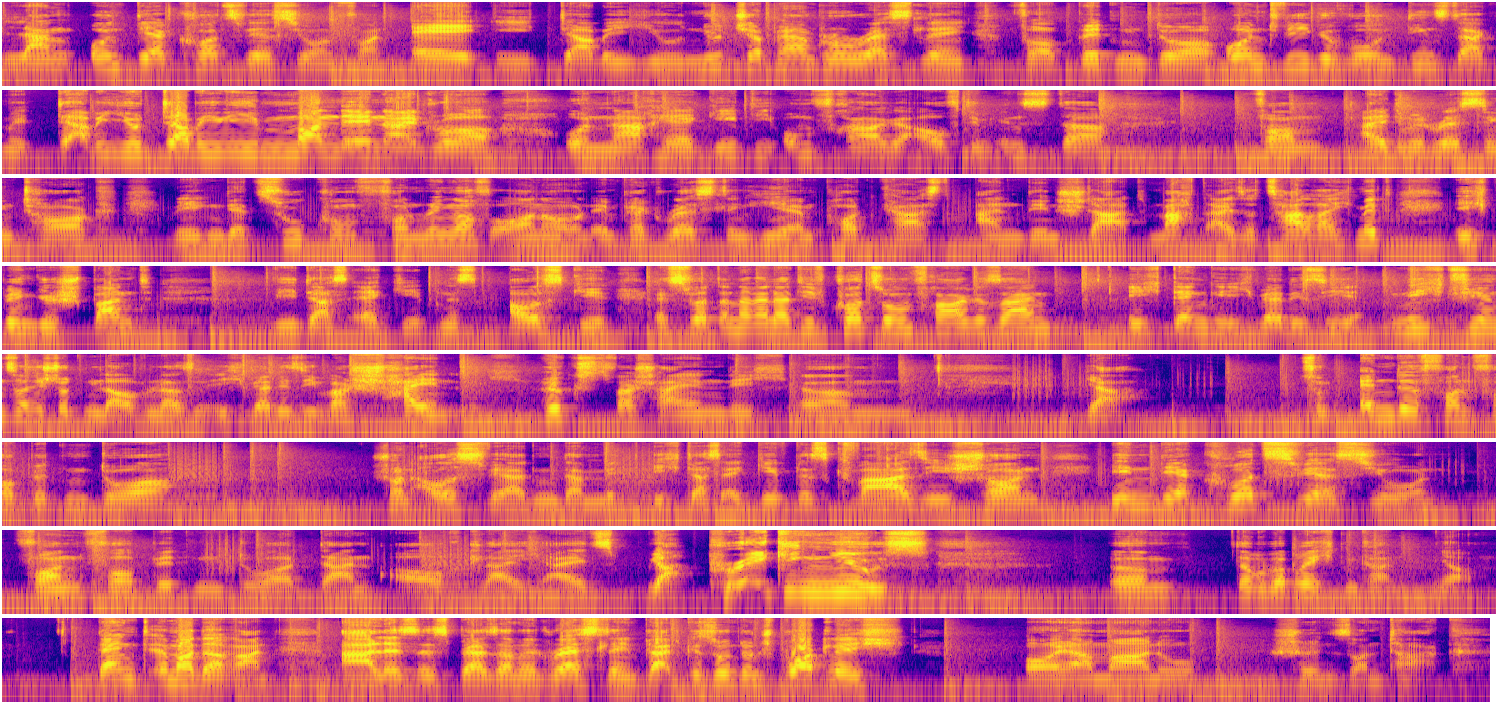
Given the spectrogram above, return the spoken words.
Lang- und der Kurzversion von AEW New Japan Pro Wrestling, Forbidden Door und wie gewohnt Dienstag mit WWE Monday Night Raw. Und nachher geht die Umfrage auf dem Insta vom Ultimate Wrestling Talk wegen der Zukunft von Ring of Honor und Impact Wrestling hier im Podcast an den Start. Macht also zahlreich mit. Ich bin gespannt, wie das Ergebnis ausgeht. Es wird eine relativ kurze Umfrage sein. Ich denke, ich werde sie nicht 24 Stunden laufen lassen. Ich werde sie wahrscheinlich, höchstwahrscheinlich, ähm, ja, zum Ende von Forbidden Door schon auswerten, damit ich das Ergebnis quasi schon in der Kurzversion von Forbidden Door dann auch gleich als ja, Breaking News ähm, darüber berichten kann. Ja. Denkt immer daran, alles ist besser mit Wrestling. Bleibt gesund und sportlich. Euer Manu. Schönen Sonntag.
